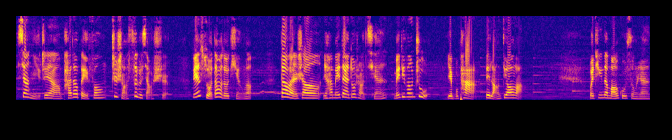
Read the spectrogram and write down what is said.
像你这样爬到北峰，至少四个小时，连索道都停了。大晚上你还没带多少钱，没地方住，也不怕被狼叼了。”我听得毛骨悚然，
